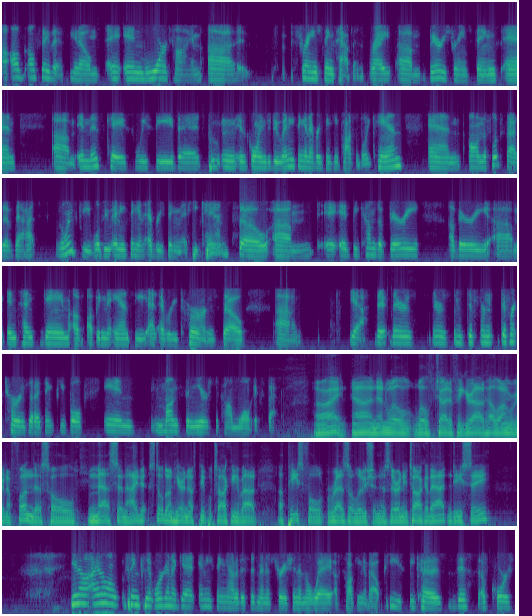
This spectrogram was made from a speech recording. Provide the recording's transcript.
I'll I'll say this. You know, in, in wartime, uh, strange things happen, right? Um, very strange things. And um, in this case, we see that Putin is going to do anything and everything he possibly can. And on the flip side of that, Zelensky will do anything and everything that he can. So um, it, it becomes a very a very um, intense game of upping the ante at every turn. So, um, yeah, there, there's there's some different different turns that I think people in months and years to come won't expect. All right, uh, and then we'll we'll try to figure out how long we're going to fund this whole mess. And I d- still don't hear enough people talking about a peaceful resolution. Is there any talk of that in D.C.? You know, I don't think that we're going to get anything out of this administration in the way of talking about peace because this, of course,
